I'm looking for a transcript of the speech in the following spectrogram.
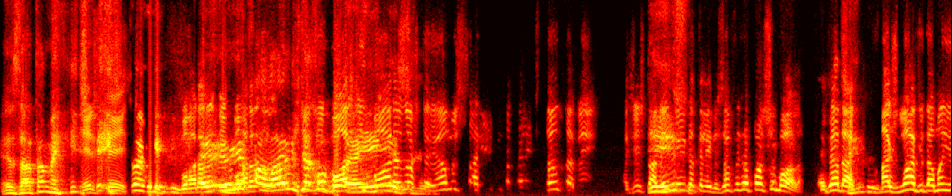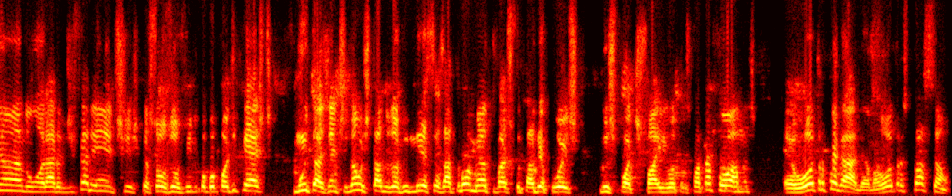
Exatamente. Perfeito. Embora, eu embora, ia falar, ele já embora, é embora nós tenhamos saído da televisão também. A gente está bem da televisão fazer posse de bola. É verdade. Mas nove da manhã, num horário diferente, as pessoas ouvindo como podcast. Muita gente não está nos ouvindo nesse exato momento, vai escutar depois no Spotify e outras plataformas. É outra pegada, é uma outra situação.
